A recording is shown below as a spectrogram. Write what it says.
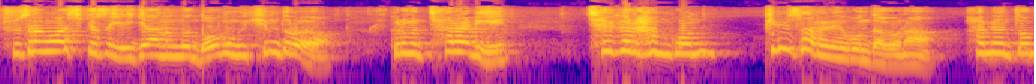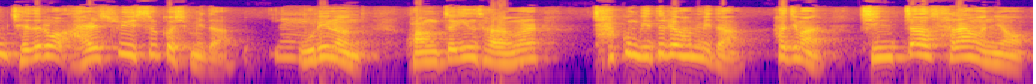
추상화시켜서 얘기하는 건 너무 힘들어요. 그러면 차라리 책을 한 권 필사를 해본다거나 하면 좀 제대로 알 수 있을 것입니다. 네. 우리는 광적인 사랑을 자꾸 믿으려 합니다. 하지만 진짜 사랑은요,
